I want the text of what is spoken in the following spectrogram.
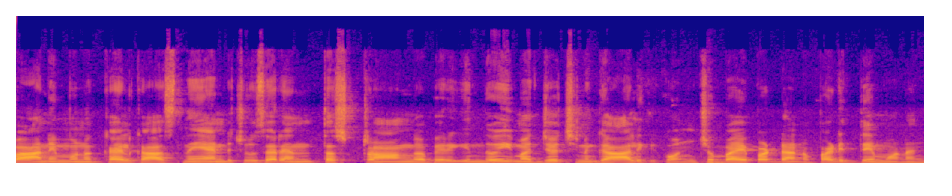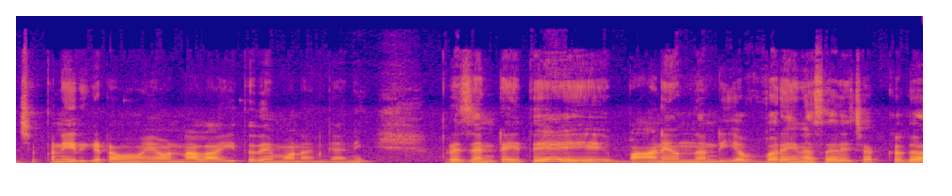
బాగానే మునక్కాయలు కాస్తున్నాయి. అండ్ చూసారు ఎంత స్ట్రాంగ్గా పెరిగిందో. ఈ మధ్య వచ్చిన గాలికి కొంచెం భయపడ్డాను. పడిద్దేమోనని చెప్పని ఇరగటం ఏమన్నా అలా అవుతుందేమోనని కానీ ప్రజెంట్ అయితే బాగానే ఉందండి. ఎవరైనా సరే చక్కగా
